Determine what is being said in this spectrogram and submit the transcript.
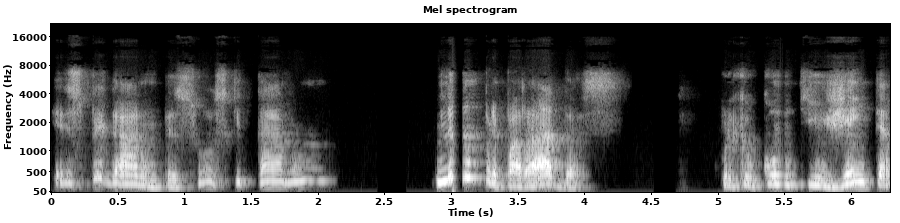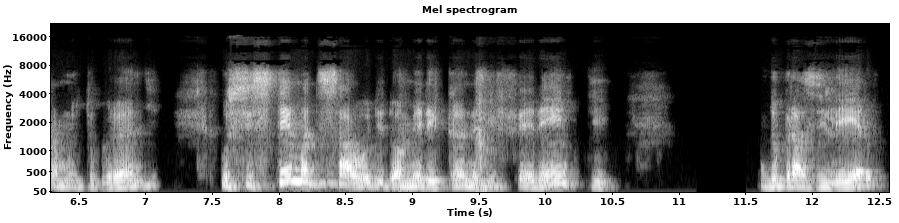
eles pegaram pessoas que estavam não preparadas porque o contingente era muito grande, o sistema de saúde do americano é diferente do brasileiro.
